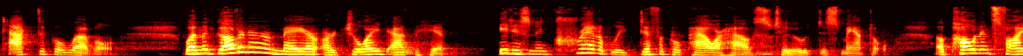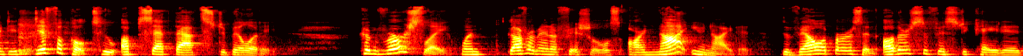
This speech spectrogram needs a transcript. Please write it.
tactical level. When the governor and mayor are joined at the hip, it is an incredibly difficult powerhouse to dismantle. Opponents find it difficult to upset that stability. Conversely, when government officials are not united, developers and other sophisticated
